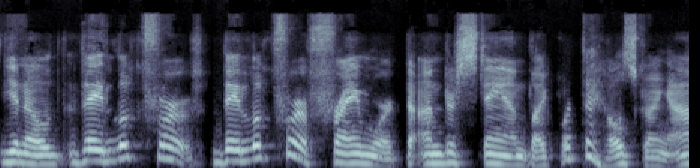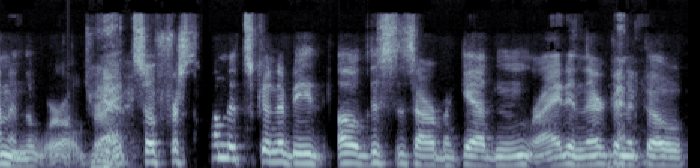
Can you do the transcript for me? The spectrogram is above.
you know they look for they look for a framework to understand like what the hell's going on in the world right? So for some it's going to be oh this is armageddon right? And they're going to go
